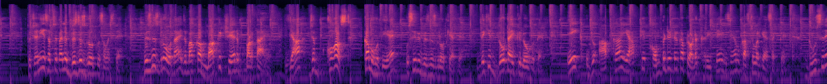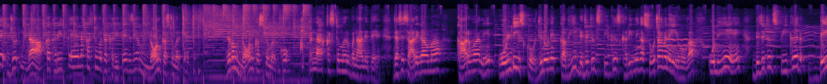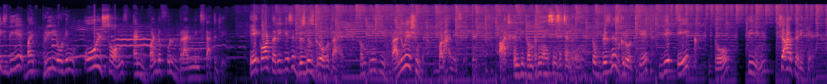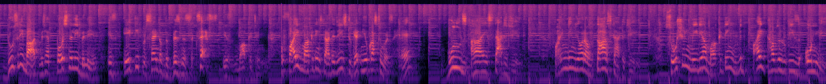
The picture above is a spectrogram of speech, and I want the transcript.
तो चलिए सबसे पहले बिज़नेस ग्रोथ को समझते हैं। बिज़नेस ग्रो होता है जब आपका मार्केट शेयर बढ़ता है या जब कॉस्ट कम होती है, उसे भी बिज़नेस ग्रोथ कहते हैं। देखिए दो टाइप के लोग होते हैं। एक जो आपका या आपके कॉम्पिटिटर का प्रोडक्ट खरीदते हैं, जिसे हम कस्टमर कह सकते हैं। दूसरे जो ना आपका खरीदते हैं, ना कस्टमर का खरीदते हैं, जिसे हम नॉन कस्टमर कहते हैं। जब हम नॉन कस्टमर को अपना कस्टमर बना लेते हैं, जैसे सारेगामा कारवा ने ओल्डीज को, जिन्होंने कभी डिजिटल स्पीकर्स खरीदने का सोचा भी नहीं होगा, उन्हें डिजिटल स्पीकर बेच दिए by preloading old songs and wonderful branding strategy एक और तरीके से बिज़नेस ग्रो होता है कंपनी की वैल्यूएशन बढ़ाने से। आजकल की कंपनियाँ इसी से चल रही हैं। तो बिज़नेस ग्रोथ के ये एक, दो, तीन, चार तरीके हैं। दूसरी बात which I personally believe is 80% of the business success is marketing five marketing strategies to get new customers है. Bull's eye strategy finding your avatar strategy social media marketing with 5000 rupees only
